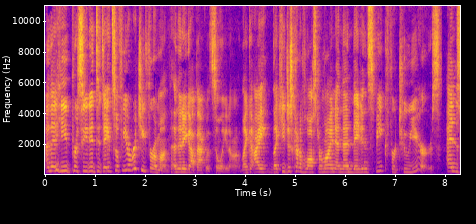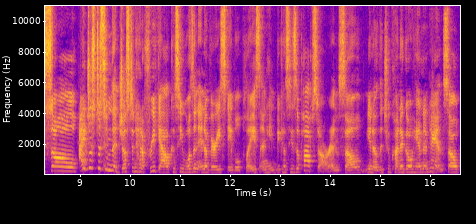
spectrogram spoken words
And then he proceeded to date Sofia Richie for a month. And then he got back with Selena. Like I, like he just kind of lost her mind and then they didn't speak for two years. And so I just assumed that Justin had a freak out because he wasn't in a very stable place and he, because he's a pop star. And so, you know, the two kind of go hand in hand. So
